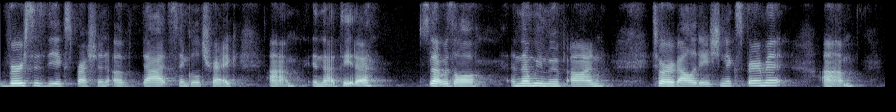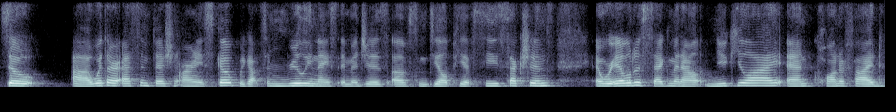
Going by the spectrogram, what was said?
versus the expression of that single treg um, in that data. So that was all. And then we moved on to our validation experiment. Um, so uh, with our SMFISH and RNAscope, we got some really nice images of some DLPFC sections, and we're able to segment out nuclei and quantified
